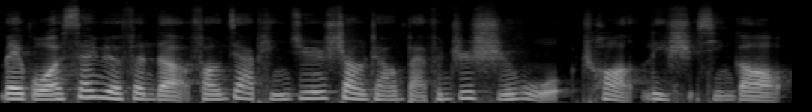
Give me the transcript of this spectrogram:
美国三月份的房价平均上涨百分之十五，创历史新高。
